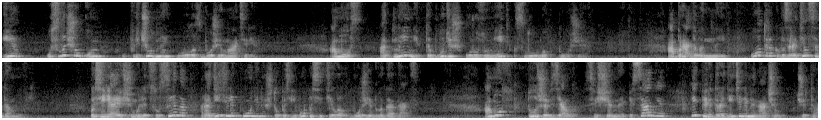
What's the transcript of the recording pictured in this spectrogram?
И услышал он причудный голос Божьей Матери. «Амос, отныне ты будешь уразуметь Слово Божие». Обрадованный отрок возвратился домой. По сияющему лицу сына родители поняли, что его посетила Божья благодать. Амос тут же взял священное писание и перед родителями начал читать.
